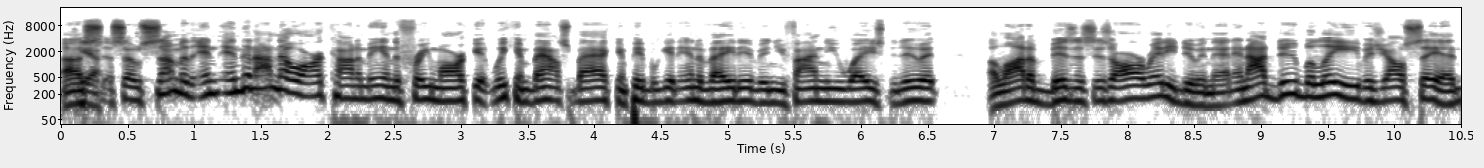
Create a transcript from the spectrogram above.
Uh, Yeah. so, so some of the, and, and then I know our economy and the free market, we can bounce back and people get innovative and you find new ways to do it. A lot of businesses are already doing that. And I do believe, as y'all said,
